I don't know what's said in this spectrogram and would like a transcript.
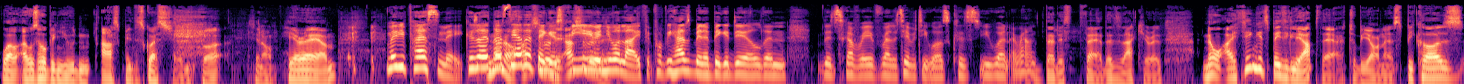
well, I was hoping you wouldn't ask me this question, but you know, here I am. Maybe personally, because that's no, the other thing is for absolutely. you in your life, it probably has been a bigger deal than the discovery of relativity was because you weren't around. That is fair. That is accurate. No, I think it's basically up there, to be honest, because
